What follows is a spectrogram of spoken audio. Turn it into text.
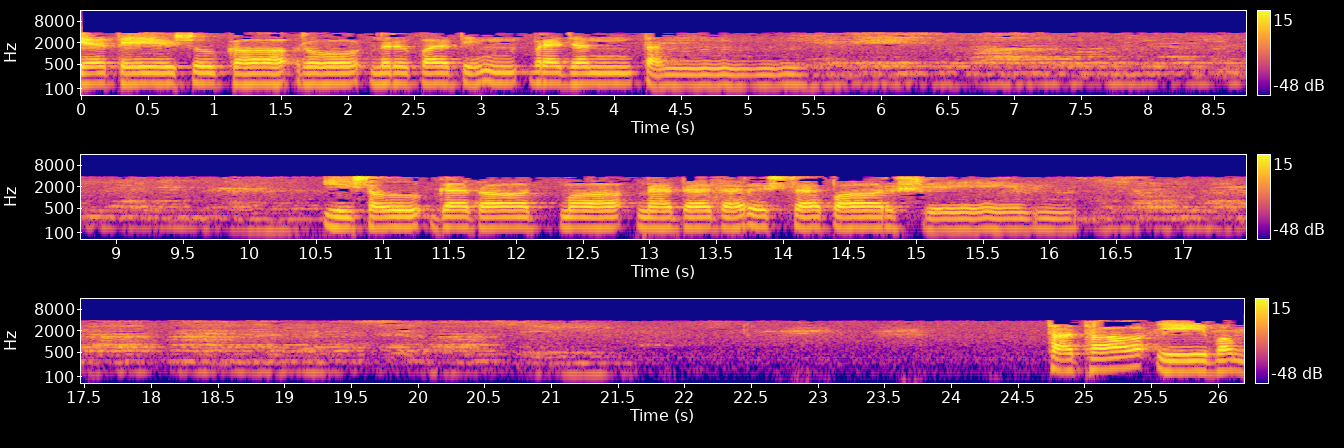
यतेषु कारो नृपतिं व्रजन्तम् ईशौ गतात्मा न ददर्श पार्श्वे ததா ஏவம்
